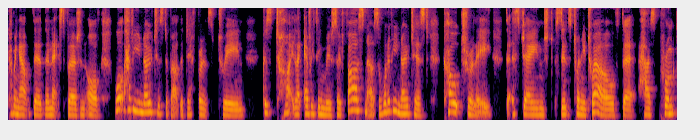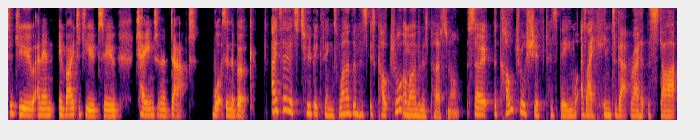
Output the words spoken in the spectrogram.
coming out the the next version of. What have you noticed about the difference between because like everything moves so fast now. So, what have you noticed culturally that has changed since 2012 that has prompted you and in, invited you to change and adapt what's in the book? I'd say there's two big things. One of them is, is, cultural and one of them is personal. So the cultural shift has been, as I hinted at right at the start,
